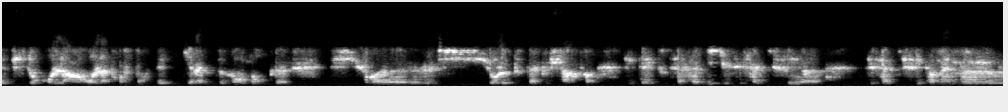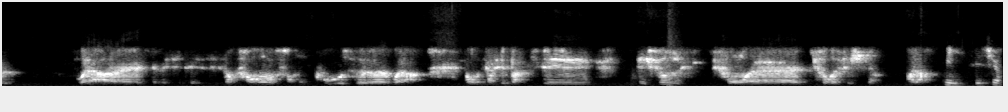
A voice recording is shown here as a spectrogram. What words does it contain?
Et puis donc on l'a, on l'a transporté directement donc euh, sur, euh, sur l'hôpital de Chartres. C'était avec toute sa famille et c'est ça qui fait, c'est ça qui fait quand même, voilà, il y avait ses, ses, enfants, son épouse, voilà. Donc ça fait partie des, des choses aussi qui font, qui font réfléchir. Voilà. Oui, c'est sûr.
